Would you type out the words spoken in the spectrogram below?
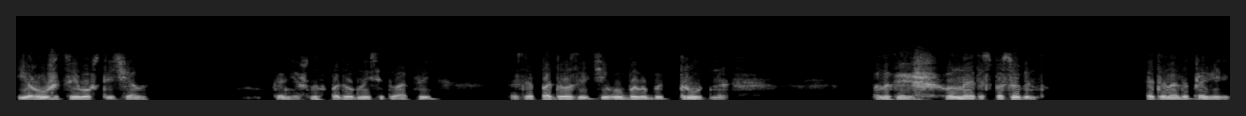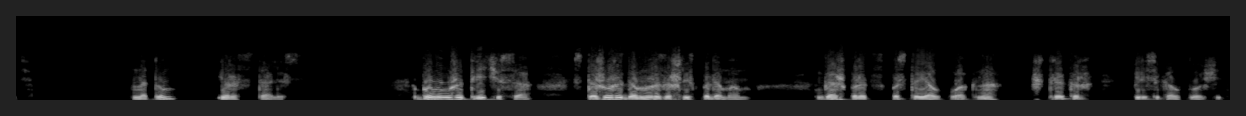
И ружица его встречала? Конечно, в подобной ситуации заподозрить его было бы трудно. Полагаешь, он на это способен?» Это надо проверить. На том и расстались. Было уже три часа. Стажеры давно разошлись по домам. Гашпорец постоял у окна, Штрекер пересекал площадь.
